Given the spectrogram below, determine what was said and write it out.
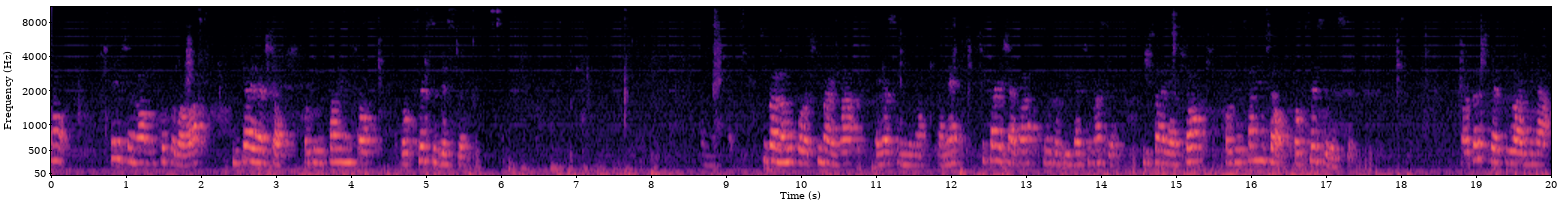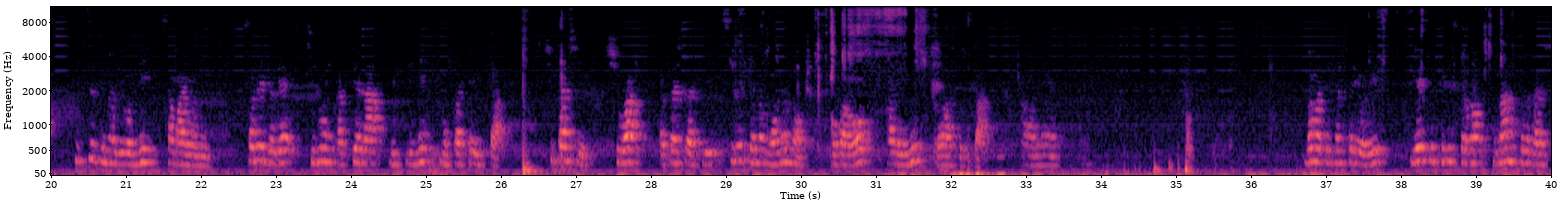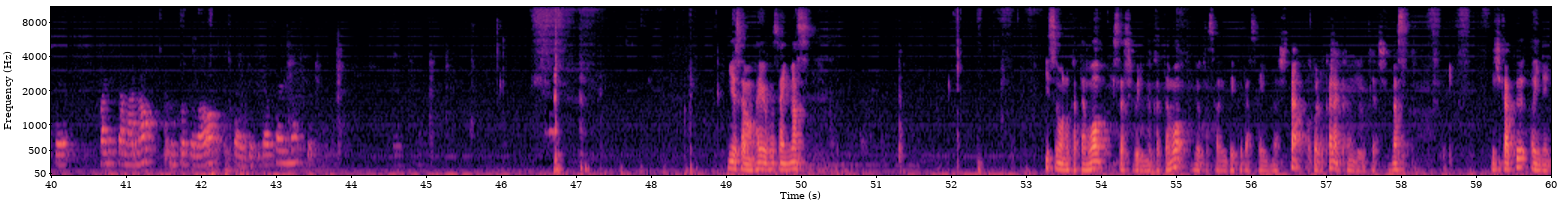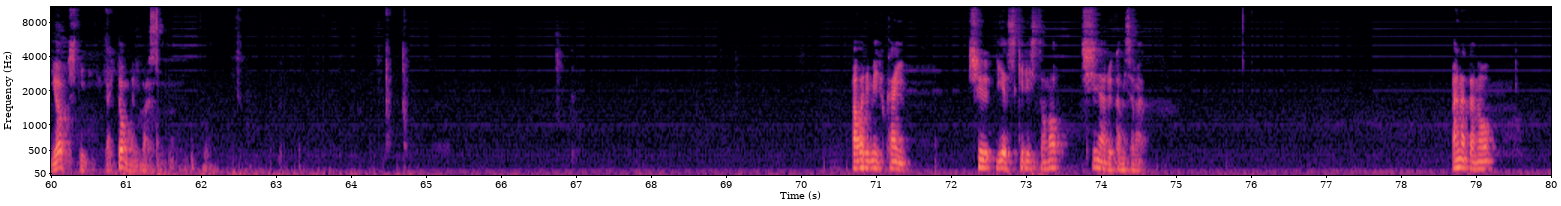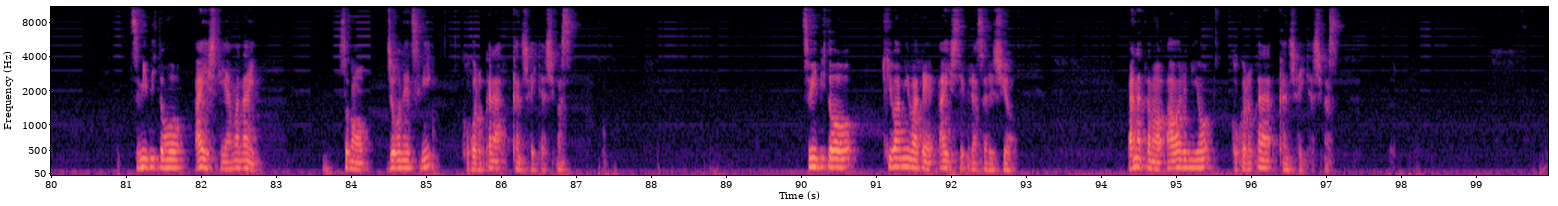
す。聖書の御言葉は、イザヤ書53章6節です。千葉の婿姉妹がお休みのため、司会者が朗読いたします。イザヤ書53章6節です。私たちは皆、羊のようにさまよい、それぞれ自分勝手な道に向かっていた。しかし、主は私たちすべてのものの言葉を彼に追わせた。アーメンロマテ先生よりイエス・キリストの難と題して神様の御言葉を伝えてくださいます。皆様おはようございます。いつもの方も、久しぶりの方も、ようこそおいでくださいました。心から歓迎いたします。短くお祈りをしていきたいと思います。憐れみ深い、主イエス・キリストの父なる神様。あなたの罪人を愛してやまないその情熱に心から感謝いたします。罪人を極みまで愛してくださる主よ。あなたの憐れみを心から感謝いたします。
